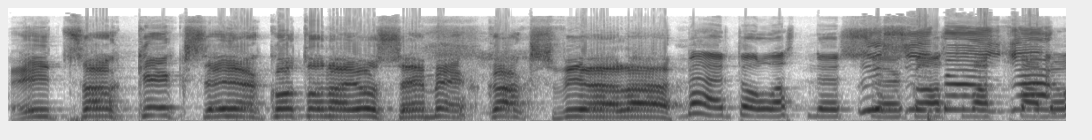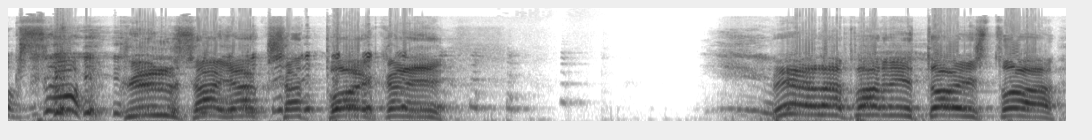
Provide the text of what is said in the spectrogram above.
et saa keksejä kotona, jos ei mene kaksi vielä. Mä en tollasta nössöä kasvattanut. Kyllä sä jaksat, poikani. Vielä pari toistoa.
